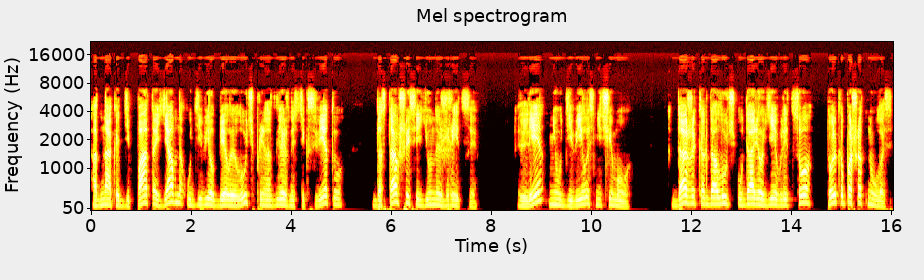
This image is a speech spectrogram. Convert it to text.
Однако Дипата явно удивил белый луч принадлежности к свету, доставшийся юной жрице. Ле не удивилась ничему. Даже когда луч ударил ей в лицо, только пошатнулась,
